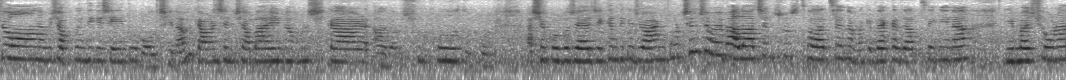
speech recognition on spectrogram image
ফ্রন আমি স্বপ্ন থেকে সেই তো বলছিলাম। কেমন আছেন সবাই? নমস্কার আদাব শুভ দুপুর। আশা করব যারা যেখান থেকে জয়েন করছেন সবাই ভালো আছেন, সুস্থ আছেন, আমাকে দেখা যাচ্ছে কিনা কিংবা শোনা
